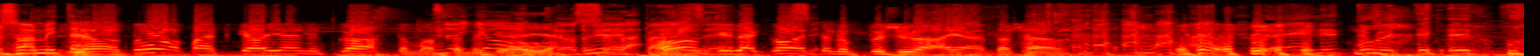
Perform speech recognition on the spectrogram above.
Sami, tä... Joo, tuo pätkä on jäänyt kahtamatta No joo. Jos sepä On se- kyllä koettanut pysyä ajan tasalla. Ei nyt, nyt, nyt, nyt, Mut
